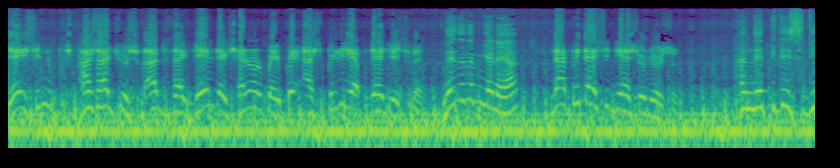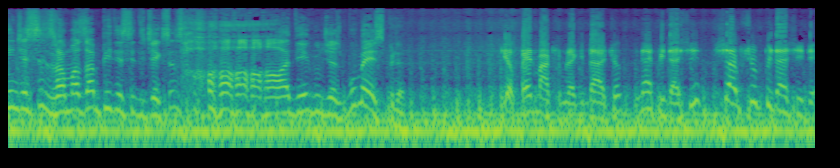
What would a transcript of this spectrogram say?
Ya şimdi pas açıyorsun hadi sen gel de Şenol Bey bir espri yap diyeceksin. Ne dedim gene ya? Ne pidesi diye soruyorsun. Ha ne pidesi deyince siz Ramazan pidesi diyeceksiniz. Ha ha ha ha diye güleceğiz. Bu mu espri? Yok benim aklımdaki daha çok ne pidesi? Samsun pidesiydi.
